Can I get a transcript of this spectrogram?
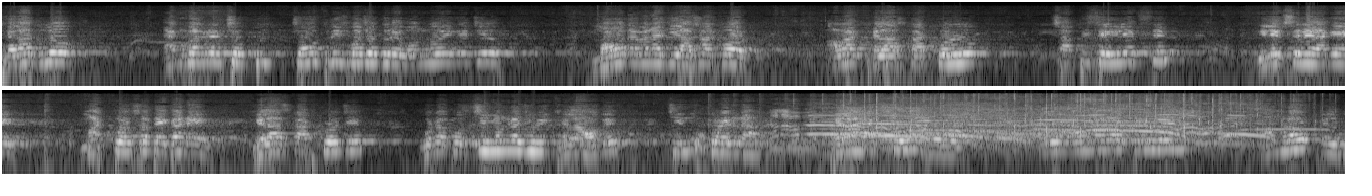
খেলাধুলো একবারে চৌত্রিশ বছর ধরে বন্ধ হয়ে গেছিল। মমতা ব্যানার্জি আসার পর আবার খেলা স্টার্ট করল। ছাব্বিশে ইলেকশন ইলেকশনের আগে মাঠপোর সাথে এখানে খেলা স্টার্ট করেছে। গোটা পশ্চিমবাংলা জুড়ে খেলা হবে। চিন্তা করেন না। খেলা একশো হবে। এবং আপনারাও খেলবেন। আমরাও খেলব।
